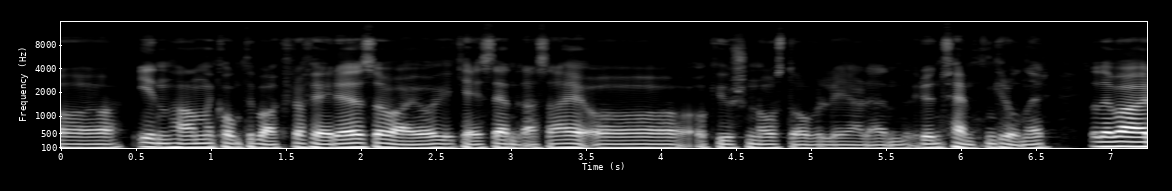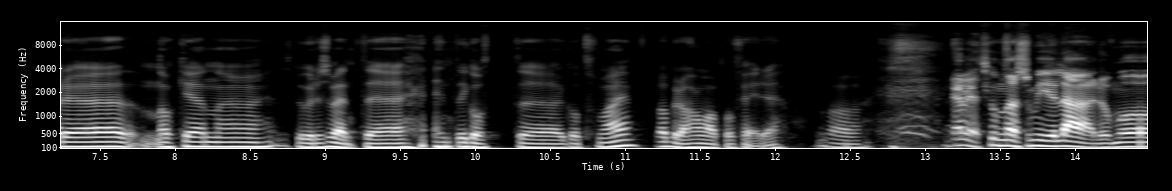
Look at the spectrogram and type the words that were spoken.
Og innen han kom tilbake fra ferie, så var jo caset endra seg, og, og, kursen nå står vel i rundt 15 kroner. Så det var uh, nok en uh, historie som endte, endte godt, uh, godt, for meg. Det var bra han var på ferie. Jeg vet ikke om det er så mye lærdom å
